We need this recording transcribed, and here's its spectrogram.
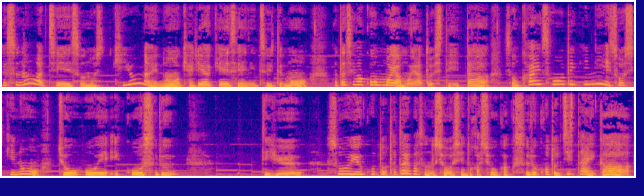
ですなわち、その企業内のキャリア形成についても、私がこうもやもやとしていた、その階層的に組織の情報へ移行するっていう、そういうこと、例えばその昇進とか昇格すること自体が、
